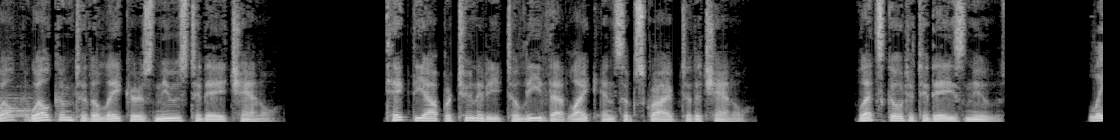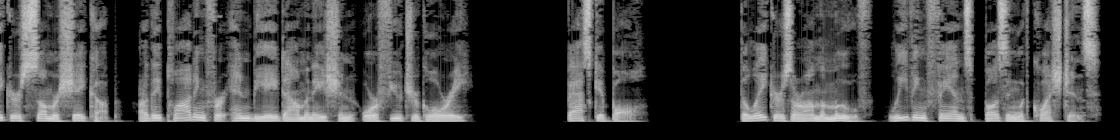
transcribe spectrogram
Welcome, welcome to the Lakers News Today channel. Take the opportunity to leave that like and subscribe to the channel. Let's go to today's news. Lakers summer shakeup, are they plotting for NBA domination or future glory? Basketball. The Lakers are on the move, leaving fans buzzing with questions.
